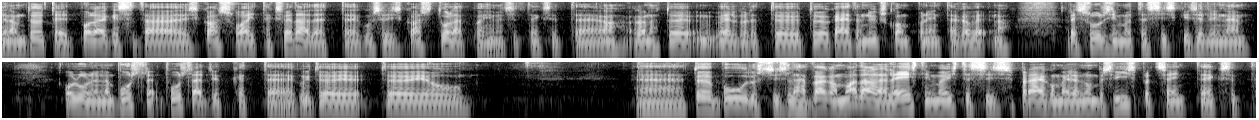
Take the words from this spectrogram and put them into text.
enam töötajaid pole, kes seda siis kasvu aitaks vedada, et kust see siis kasv tuleb põhimõtteliselt, eks, et noh, aga noh, töö veel kord, et töö, töökäed on üks komponent, aga noh, ressursi mõttes siiski selline oluline pusle, pusletükk, et kui töö, tööjõu Äh, tööpuudus siis läheb väga madalale, Eesti mõistes siis praegu meil on umbes viis protsenti, eks, et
